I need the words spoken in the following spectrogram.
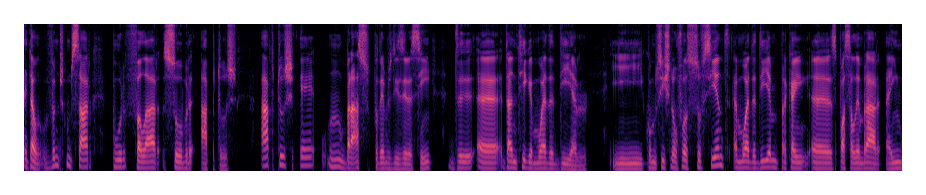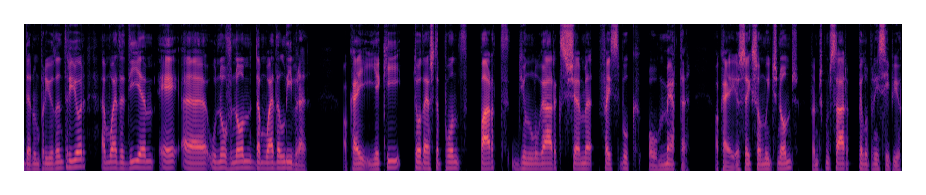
Então, vamos começar por falar sobre Aptos. Aptos é um braço, podemos dizer assim, de, uh, da antiga moeda Diem. E como se isto não fosse suficiente, a moeda Diem, para quem uh, se possa lembrar ainda num período anterior, a moeda Diem é uh, o novo nome da moeda Libra. Ok? E aqui toda esta ponte parte de um lugar que se chama Facebook ou Meta. Ok, eu sei que são muitos nomes, vamos começar pelo princípio.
